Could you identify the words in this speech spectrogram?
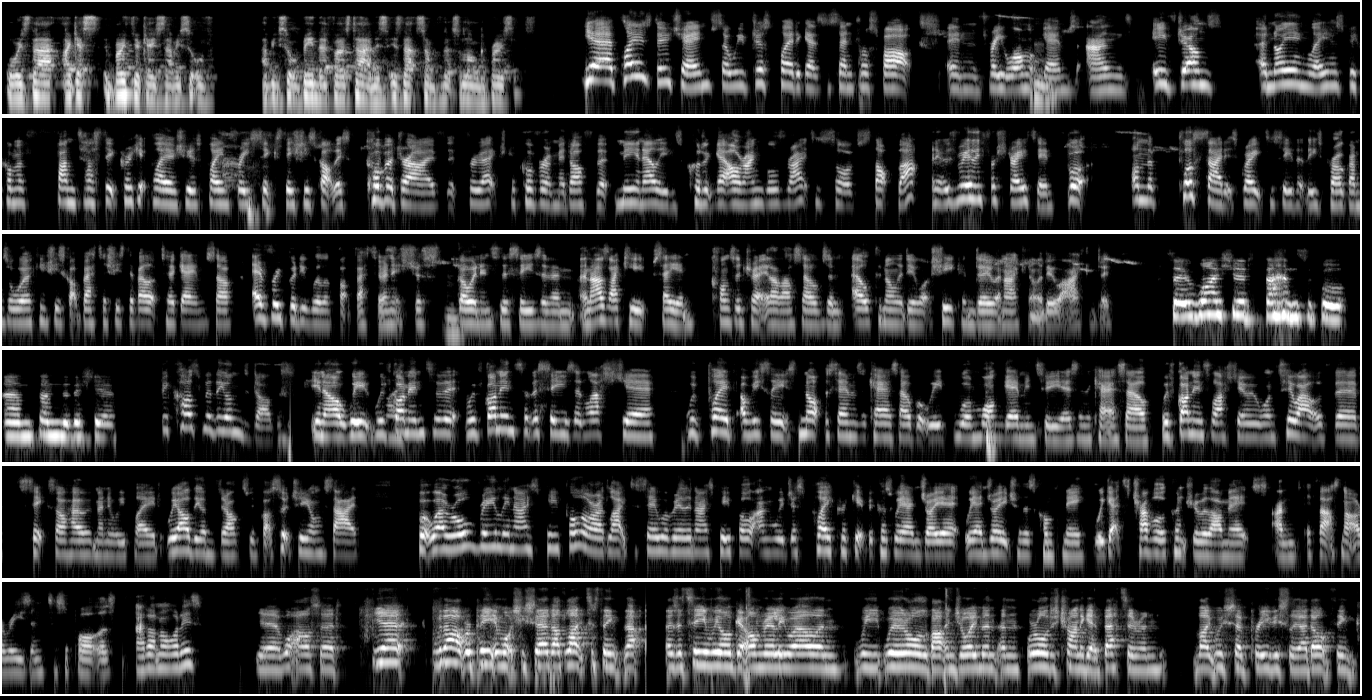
or is that I guess in both your cases having sort of having sort of been there firsthand, is, is that something that's a longer process? Yeah, players do change. So we've just played against the Central Sparks in three warm up Hmm. games, and Eve Jones annoyingly has become a fantastic cricket player. She was playing 360. She's got this cover drive that through extra cover and mid off that me and Ellie just couldn't get our angles right to sort of stop that, and it was really frustrating. But on the plus side, it's great to see that these programs are working. She's got better. She's developed her game. So everybody will have got better. And it's just Mm. going into the season. And, and as I keep saying, concentrating on ourselves. And Elle can only do what she can do, and I can only do what I can do. So why should fans support um, Thunder this year? because we're the underdogs. You know, we we've Right. gone into the we've gone into the season last year. We've played obviously it's not the same as the KSL, but we won one game in two years in the KSL. We've gone into last year, we won two out of the six or however many we played. We are the underdogs. We've got such a young side. But we're all really nice people, or I'd like to say we're really nice people, and we just play cricket because we enjoy it. We enjoy each other's company. We get to travel the country with our mates, and if that's not a reason to support us, I don't know what is. yeah, what Al said. Yeah, without repeating what she said, I'd like to think that as a team we all get on really well and we we're all about enjoyment and we're all just trying to get better. And like we've said previously, I don't think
